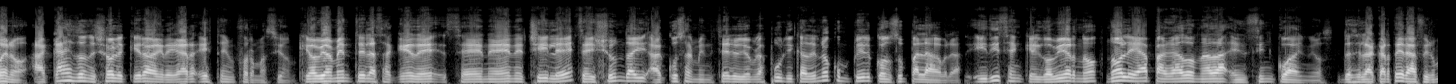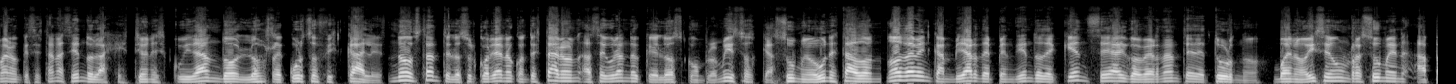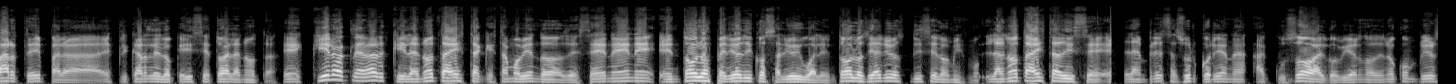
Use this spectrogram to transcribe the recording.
Bueno, acá es donde yo le quiero agregar esta información, que obviamente la saqué de CNN Chile. Se Hyundai acusa al Ministerio de Obras Públicas de no cumplir con su palabra y dicen que el gobierno no le ha pagado nada en cinco años. Desde la cartera afirmaron que se están haciendo las gestiones cuidando los recursos fiscales. No obstante, los surcoreanos contestaron asegurando que los compromisos que asume un Estado no deben cambiar dependiendo de quién sea el gobernante de turno. Bueno, hice un resumen aparte para explicarle lo que dice toda la nota. Eh, quiero aclarar que la nota esta que estamos viendo de CNN en todos los periódicos salió igual, en todos los diarios dice lo mismo. La nota esta dice, la empresa surcoreana acusó al gobierno de no cumplir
